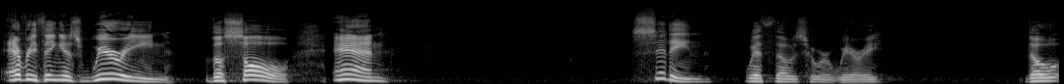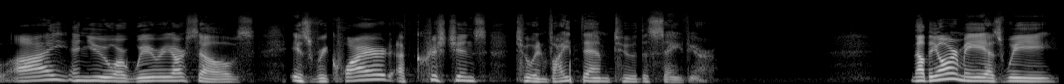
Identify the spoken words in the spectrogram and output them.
everything is wearying the soul. And sitting with those who are weary, though I and you are weary ourselves, is required of Christians to invite them to the Savior. Now, the army, as we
